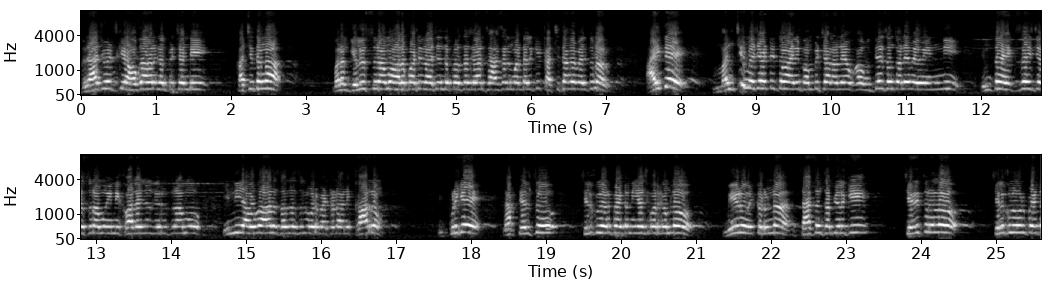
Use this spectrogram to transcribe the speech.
గ్రాడ్యుయేట్స్కి అవగాహన కల్పించండి. ఖచ్చితంగా మనం గెలుస్తున్నాము. ఆలపాటి రాజేంద్ర ప్రసాద్ గారు శాసన మండలికి ఖచ్చితంగా వెళ్తున్నారు. అయితే మంచి మెజార్టీతో ఆయన పంపించాలనే ఒక ఉద్దేశంతోనే మేము ఇన్ని ఇంత ఎక్సర్సైజ్ చేస్తున్నాము ఇన్ని కాలేజీలు తిరుగుతున్నాము ఇన్ని అవగాహన సదస్సులు కూడా పెట్టడానికి కారణం. ఇప్పటికే నాకు తెలుసు చిలుకలూరుపేట నియోజకవర్గంలో మీరు ఇక్కడున్న శాసనసభ్యులకి చరిత్రలో చిలుకలూరుపేట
